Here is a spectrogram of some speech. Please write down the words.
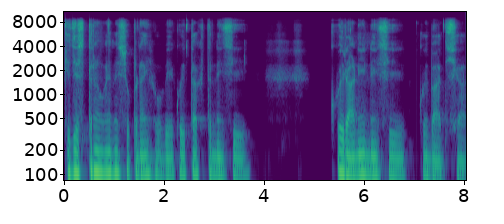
ਕਿ ਜਿਸ ਤਰ੍ਹਾਂ ਉਹ ਐਵੇਂ ਸੁਪਨਾ ਹੀ ਹੋਵੇ, ਕੋਈ ਤਖਤ ਨਹੀਂ ਸੀ, ਕੋਈ ਰਾਣੀ ਨਹੀਂ ਸੀ, ਕੋਈ ਬਾਦਸ਼ਾਹ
